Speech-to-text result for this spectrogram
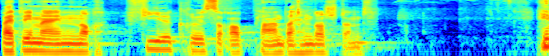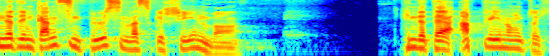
bei dem ein noch viel größerer Plan dahinter stand. Hinter dem ganzen Bösen, was geschehen war, hinter der Ablehnung durch,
